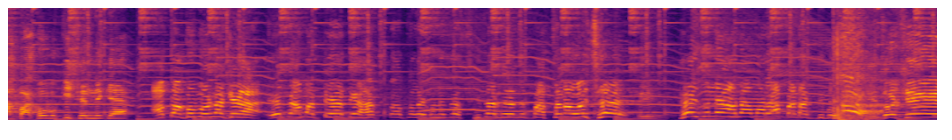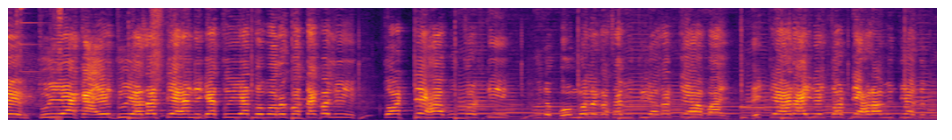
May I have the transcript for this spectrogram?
আব্বা কব কিসের নিকে? আব্বা কব না কে? এই যে আমার টেয়া দিয়ে হাসপাতালে এখানে যে সিজার করে যে বাচ্চাটা হয়েছে সেই জন্য এখন আমার আব্বা ডাক দিব। দোষেন তুই একা এই দুই হাজার টেহা নিকে তুই এত বড় কথা কলি তোর টেহা বুতর কি? তুই যে বোম্বলের কথা আমি দুই হাজার টেহা পাই এই টেহাটা আই নাই তোর টেহাটা আমি দিয়া দেবো।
